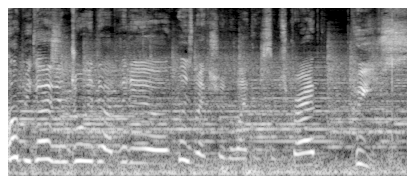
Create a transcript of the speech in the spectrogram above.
Hope you guys enjoyed that video. Please make sure to like and subscribe. Peace.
